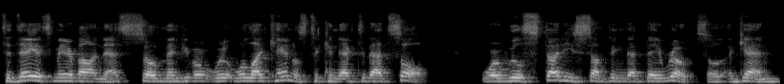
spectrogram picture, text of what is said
today, it's Meir Baal HaNes. So many people will, will light candles to connect to that soul or we'll study something that they wrote. So again,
